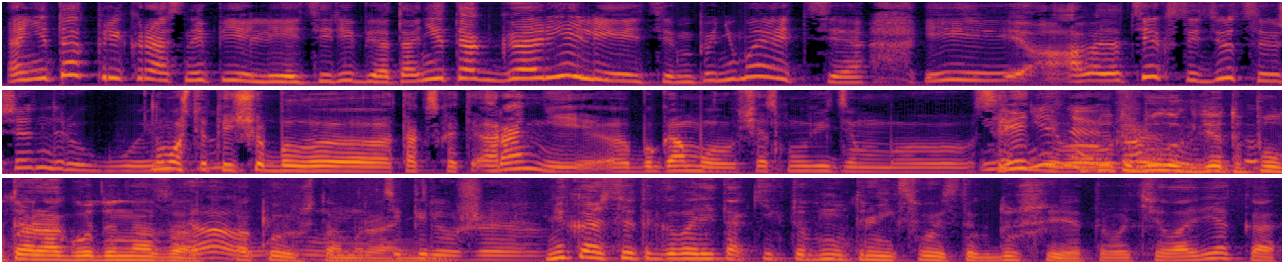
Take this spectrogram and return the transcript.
они так прекрасно пели, эти ребята, они так горели этим, понимаете? И а текст идет совершенно другой. Ну, может, это еще был, э, так сказать, ранний э, Богомолов. Сейчас мы увидим э, не среднего. знаю, Ну, это было где-то полтора года назад. Да, Какой уж там ну, ранее. Теперь уже... Мне кажется, это говорит о каких-то внутренних свойствах души этого человека,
